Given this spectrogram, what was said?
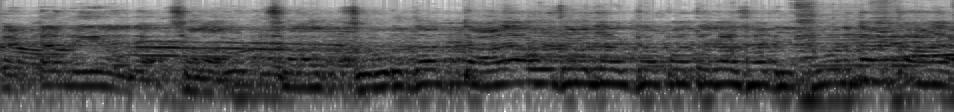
खट्टा नहीं होगा. चला चला. जोरदार टाळ्या उजवल्या एकदा पथकासाठी जोरदार टाळ्या.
